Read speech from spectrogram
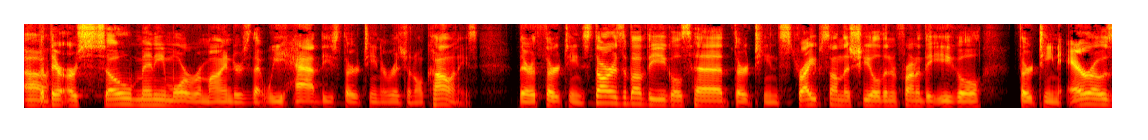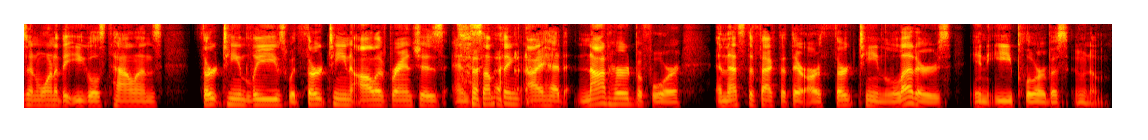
Oh. But there are so many more reminders that we had these 13 original colonies. There are 13 stars above the eagle's head, 13 stripes on the shield in front of the eagle, 13 arrows in one of the eagle's talons, 13 leaves with 13 olive branches, and something I had not heard before, and that's the fact that there are 13 letters in E pluribus unum.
